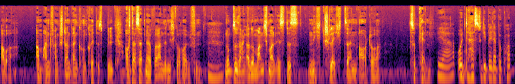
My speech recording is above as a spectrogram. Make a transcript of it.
Aber am Anfang stand ein konkretes Bild. Auch das hat mir wahnsinnig geholfen. Mhm. Nur um zu sagen, also manchmal ist es nicht schlecht, seinen Autor zu kennen. Ja, und hast du die Bilder bekommen?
